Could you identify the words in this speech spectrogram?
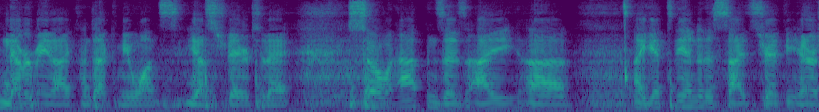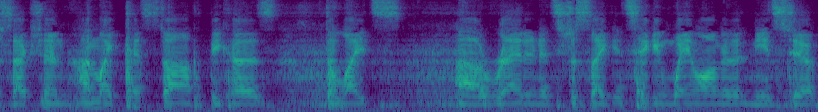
never made eye contact with me once yesterday or today. So what happens is I uh, I get to the end of the side street at the intersection. I'm like pissed off because the lights uh, red and it's just like it's taking way longer than it needs to.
